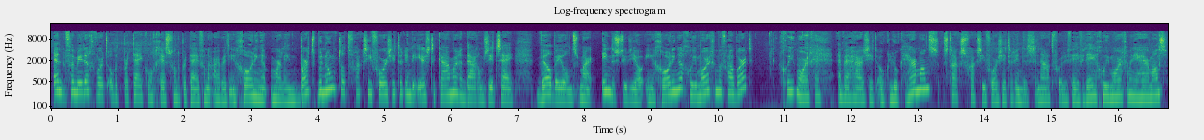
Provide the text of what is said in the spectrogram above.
En vanmiddag wordt op het partijcongres van de Partij van de Arbeid in Groningen... Marleen Bart benoemd tot fractievoorzitter in de Eerste Kamer. En daarom zit zij wel bij ons, maar in de studio in Groningen. Goedemorgen, mevrouw Bart. Goedemorgen. En bij haar zit ook Loek Hermans, straks fractievoorzitter in de Senaat voor de VVD. Goedemorgen, meneer Hermans.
